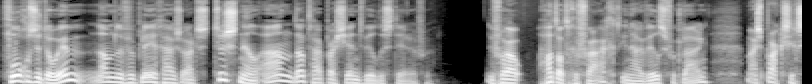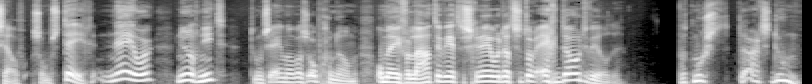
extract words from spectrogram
Volgens het OM nam de verpleeghuisarts te snel aan dat haar patiënt wilde sterven. De vrouw had dat gevraagd in haar wilsverklaring, maar sprak zichzelf soms tegen. Nee hoor, nu nog niet, toen ze eenmaal was opgenomen, om even later weer te schreeuwen dat ze toch echt dood wilde. Wat moest de arts doen?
